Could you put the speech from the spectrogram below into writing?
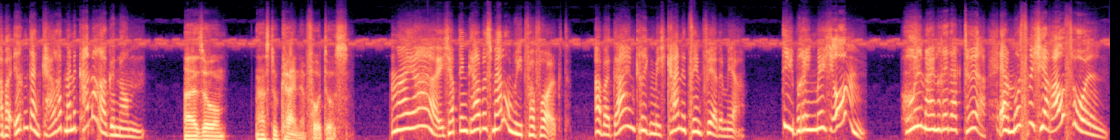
aber irgendein Kerl hat meine Kamera genommen. Also hast du keine Fotos. Naja, ich habe den Kerl bis Mellonweed verfolgt. Aber dahin kriegen mich keine zehn Pferde mehr. Die bringen mich um. Hol meinen Redakteur. Er muss mich hier rausholen.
